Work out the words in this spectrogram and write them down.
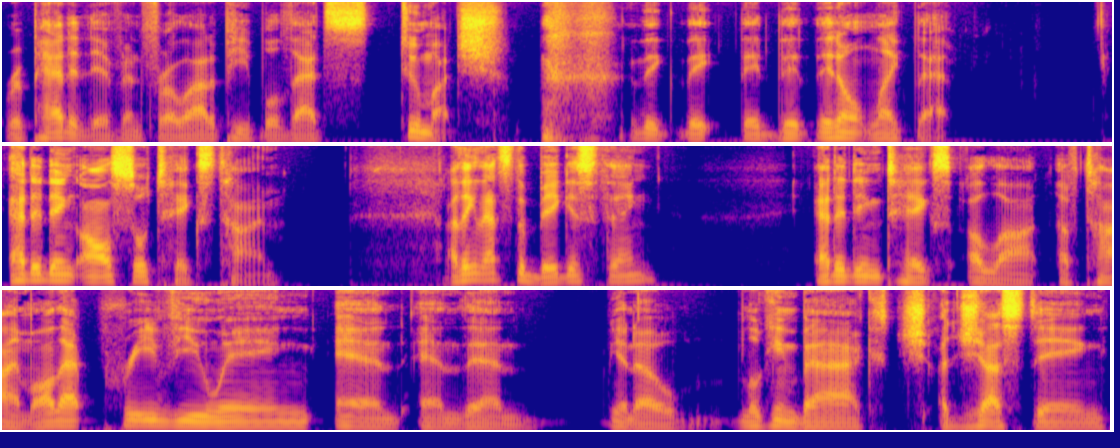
repetitive and for a lot of people that's too much. they, they, they, they don't like that. Editing also takes time. I think that's the biggest thing. Editing takes a lot of time. All that previewing and and then you know looking back, adjusting,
